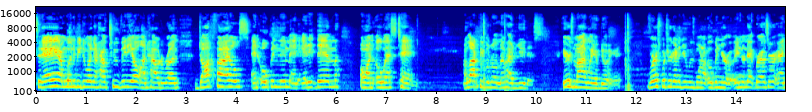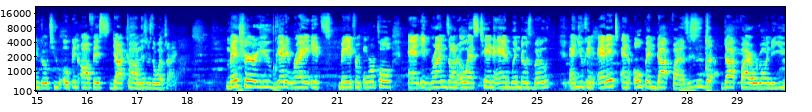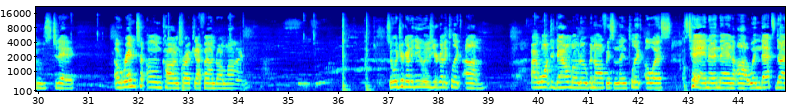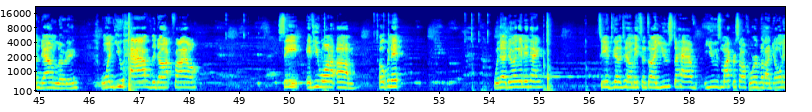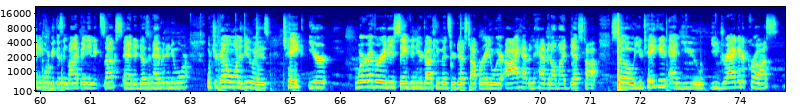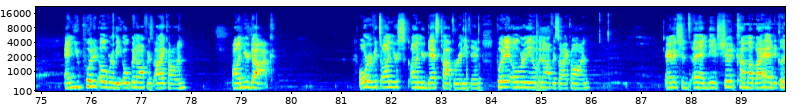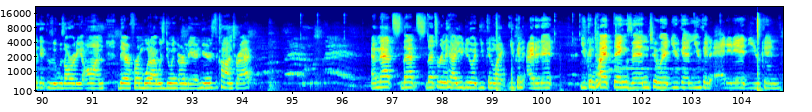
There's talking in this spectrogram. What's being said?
Today I'm going to be doing a how-to video on how to run doc files and open them and edit them on OS 10. A lot of people don't know how to do this. Here's my way of doing it. First, what you're going to do is want to open your internet browser and go to openoffice.com. This is the website. Make sure you get it right. It's made from Oracle and it runs on OS 10 and Windows both and you can edit and open doc files. This is the doc file we're going to use today. A rent-to-own contract I found online. So what you're going to do is you're going to click, um, I want to download OpenOffice, and then click OS 10, and then uh, when that's done downloading, when you have the doc file, see, if you want to um, open it without doing anything, See, it's gonna tell me since I used to have use Microsoft Word, but I don't anymore because, in my opinion, it sucks and it doesn't have it anymore. What you're gonna want to do is take your wherever it is saved in your documents, your desktop, or anywhere. I happen to have it on my desktop, so you take it and you you drag it across, and you put it over the Open Office icon on your dock or if it's on your on your desktop or anything, put it over the open office icon and it should and it should come up. I had to click it because it was already on there from what I was doing earlier. And here's the contract. And that's that's that's really how you do it. You can like you can edit it. You can type things into it. You can you can edit it. You can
